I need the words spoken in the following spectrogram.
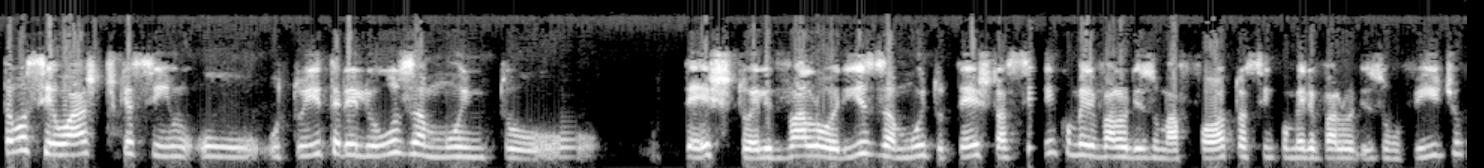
Então, assim, eu acho que assim, o, o Twitter ele usa muito o texto, ele valoriza muito o texto, assim como ele valoriza uma foto, assim como ele valoriza um vídeo,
